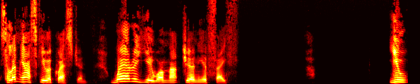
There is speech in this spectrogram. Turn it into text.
So let me ask you a question. Where are you on that journey of faith? You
